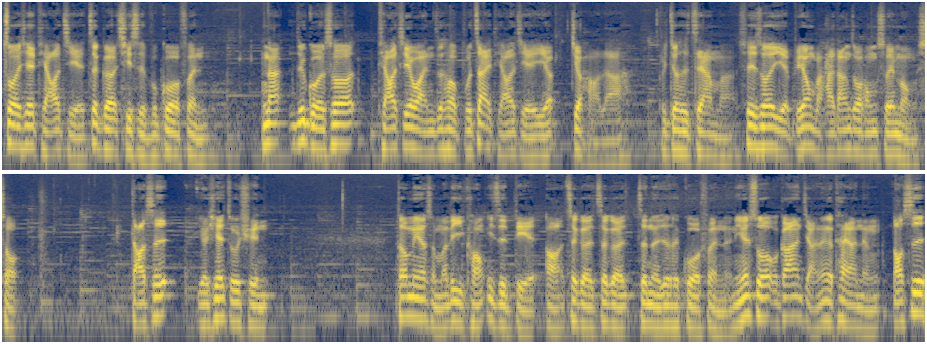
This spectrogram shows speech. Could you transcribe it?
做一些调节，这个其实不过分。那如果说调节完之后不再调节也就好了，不就是这样吗？所以说也不用把它当做洪水猛兽，导致有些族群。都没有什么利空，一直跌哦，这个这个真的就是过分了。你会说我刚刚讲那个太阳能，老师，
